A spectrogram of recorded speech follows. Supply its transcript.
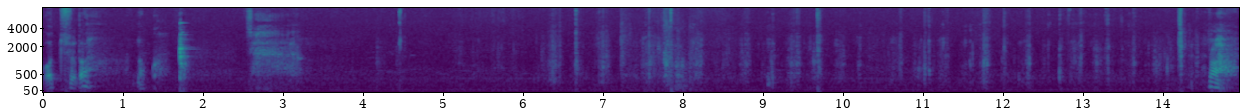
고추도 넣고 아.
